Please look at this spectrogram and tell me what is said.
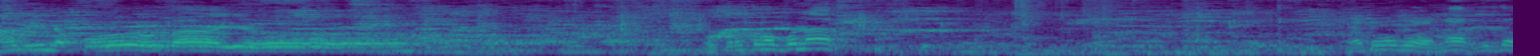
Ari na po tayo. Huwag ka na tumakbo, Huwag ka tumakbo, nak, dito.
